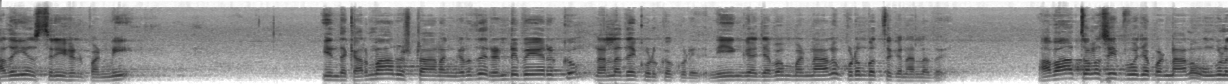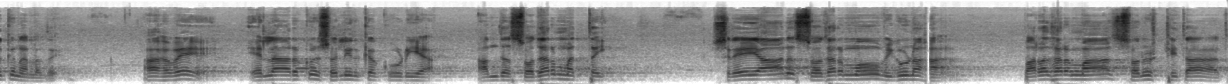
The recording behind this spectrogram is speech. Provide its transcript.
அதையும் ஸ்திரீகள் பண்ணி இந்த கர்மானுஷ்டானங்கிறது ரெண்டு பேருக்கும் நல்லதே கொடுக்கக்கூடியது. நீங்கள் ஜெபம் பண்ணாலும் குடும்பத்துக்கு நல்லது. அவா துளசி பூஜை பண்ணாலும் உங்களுக்கு நல்லது. ஆகவே எல்லாருக்கும் சொல்லியிருக்கக்கூடிய அந்த ஸ்வதர்மத்தை ஸ்ரேயான ஸ்வதர்மோ விகுணா பரதர்மா ஸ்வனுஷ்டிதாத்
